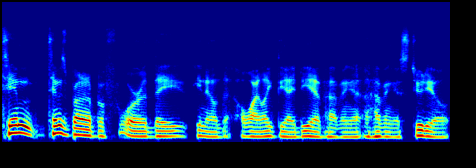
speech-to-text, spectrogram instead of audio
Tim Tim's brought it up before. They you know that, oh I like the idea of having a having a studio.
